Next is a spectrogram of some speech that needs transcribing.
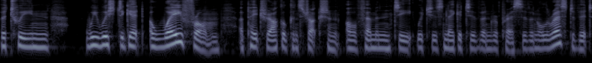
between we wish to get away from a patriarchal construction of femininity, which is negative and repressive and all the rest of it.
